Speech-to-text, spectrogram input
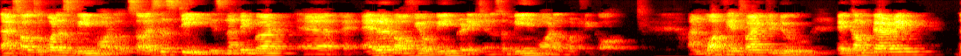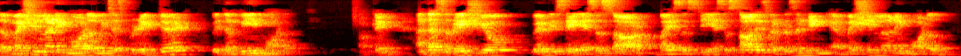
that's also called as mean model. So SST is nothing but uh, error of your mean prediction. So mean model, what we call. And what we are trying to do, we're comparing the machine learning model which has predicted with the mean model. Okay, and that's the ratio where we say SSR by SST. SSR is representing a machine learning model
